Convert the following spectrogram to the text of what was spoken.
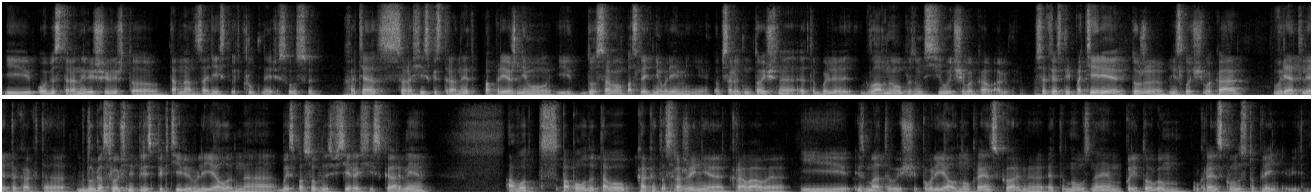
И обе стороны решили, что там надо задействовать крупные ресурсы. Хотя с российской стороны это по-прежнему и до самого последнего времени абсолютно точно это были главным образом силы ЧВК Вагнера. Соответственно, и потери тоже несло ЧВК. Вряд ли это как-то в долгосрочной перспективе влияло на боеспособность всей российской армии. А вот по поводу того, как это сражение кровавое и изматывающее повлияло на украинскую армию, это мы узнаем по итогам украинского наступления, видимо.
